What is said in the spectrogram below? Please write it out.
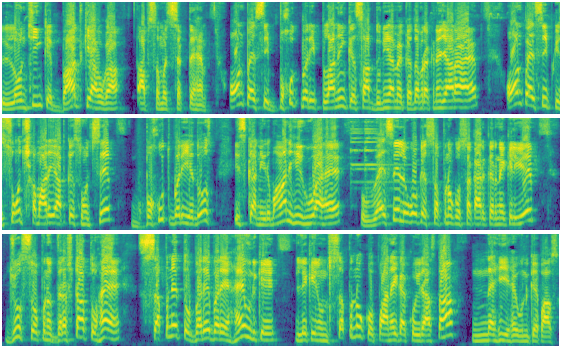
लॉन्चिंग के बाद क्या होगा, आप समझ सकते हैं। ऑन पैसिव बहुत बड़ी प्लानिंग के साथ दुनिया में कदम रखने जा रहा है। ऑन पैसिव की सोच हमारे आपके सोच से बहुत बड़ी है दोस्त। इसका निर्माण ही हुआ है वैसे लोगों के सपनों को साकार करने के लिए। जो स्वप्न दृष्टा तो हैं, सपने तो बड़े बड़े हैं उनके, लेकिन उन सपनों को पाने का कोई रास्ता नहीं है उनके पास।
